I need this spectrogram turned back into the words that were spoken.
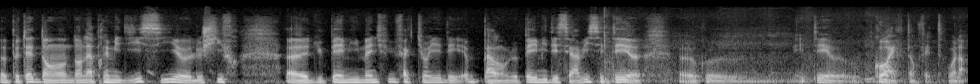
euh, peut-être dans, l'après-midi, si le chiffre du PMI manufacturier des, pardon, le PMI des services était était correct en fait. Voilà.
